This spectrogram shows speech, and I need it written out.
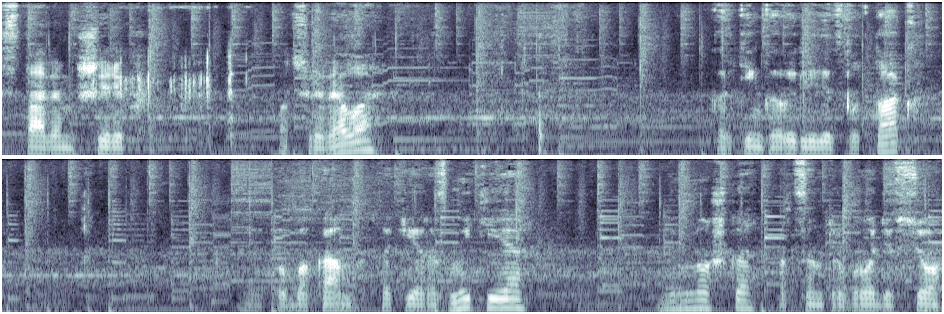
Ставим ширик от Фривелла. Картинка выглядит вот так. По бокам такие размытия немножко. По центру вроде все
